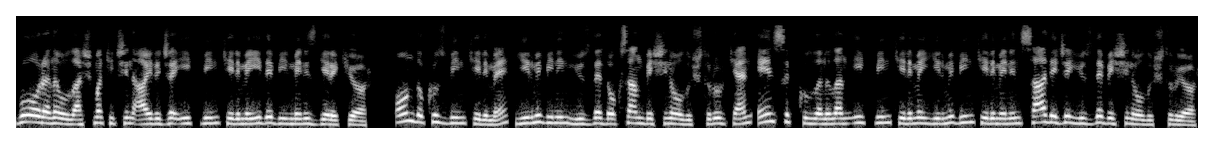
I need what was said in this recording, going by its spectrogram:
Bu orana ulaşmak için ayrıca ilk bin kelimeyi de bilmeniz gerekiyor. 19 bin kelime, 20 binin %95'ini oluştururken, en sık kullanılan ilk bin kelime 20 bin kelimenin sadece %5'ini oluşturuyor.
